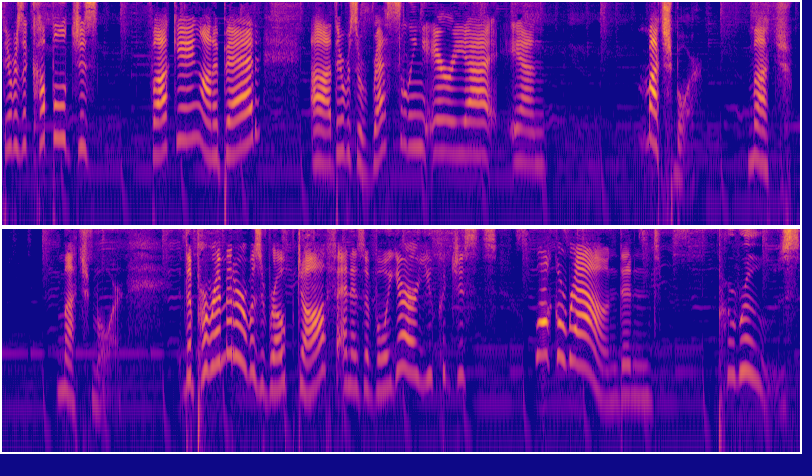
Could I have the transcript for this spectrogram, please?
There was a couple just fucking on a bed. Uh, there was a wrestling area and much more. Much, much more. The perimeter was roped off, and as a voyeur, you could just walk around and peruse.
